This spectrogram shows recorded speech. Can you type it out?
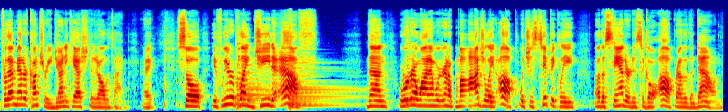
for that matter, country. Johnny Cash did it all the time, right? So if we were playing G to F, then we're going to want and we're going to modulate up, which is typically uh, the standard is to go up rather than down.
